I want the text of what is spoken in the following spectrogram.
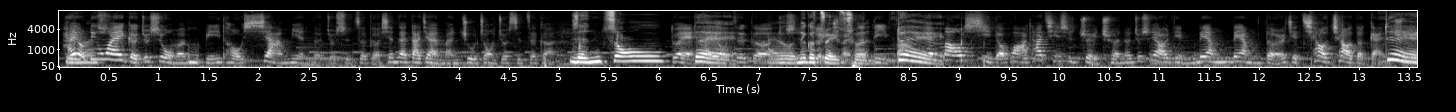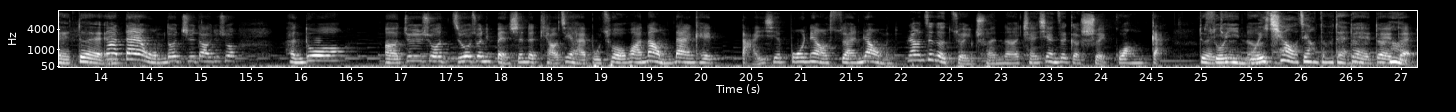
还有另外一个就是我们鼻头下面的，就是这个，现在大家也蛮注重，就是这个人中，对，对，还有这个，还有那个嘴唇的地方。对，因为猫系的话，它其实嘴唇呢，就是要有点亮亮的，而且翘翘的感觉。对对。那当然，我们都知道，就是说很多呃，就是说，如果说你本身的条件还不错的话，那我们当然可以打一些玻尿酸，让我们让这个嘴唇呢呈现这个水光感。对，所以呢，微翘这样对不对？对对对。嗯、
